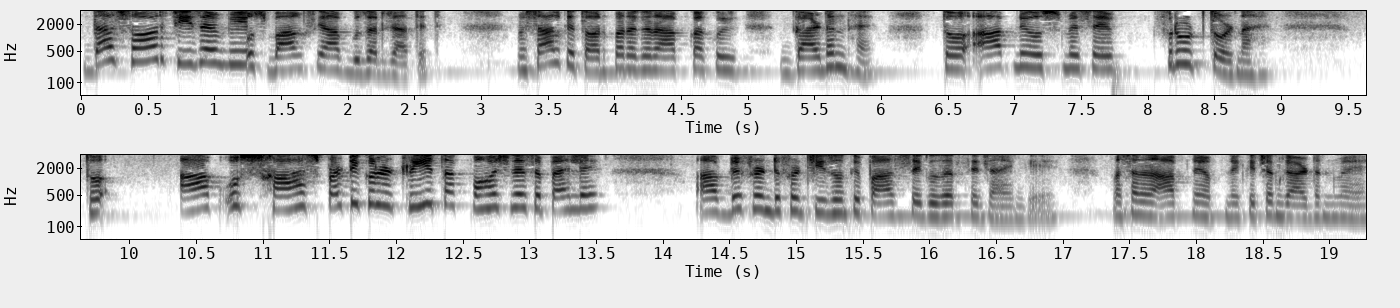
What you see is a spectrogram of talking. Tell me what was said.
دس اور چیزیں بھی اس باغ سے آپ گزر جاتے تھے۔ مثال کے طور پر اگر آپ کا کوئی گارڈن ہے تو آپ نے اس میں سے فروٹ توڑنا ہے۔ تو آپ اس خاص پرٹیکولر ٹری تک پہنچنے سے پہلے آپ ڈفرینٹ ڈفرینٹ چیزوں کے پاس سے گزرتے جائیں گے۔ مثلاً آپ نے اپنے کچن گارڈن میں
